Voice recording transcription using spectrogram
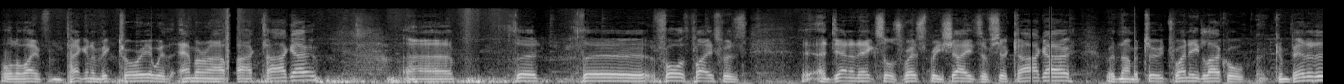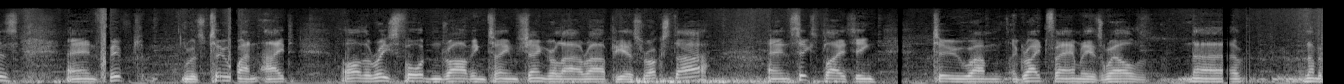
all the way from Pakenham, Victoria, with Amara Park Targo. Uh, third, third, fourth place was uh, Janet Exel's Westbury Shades of Chicago with number 220 local competitors. And fifth was 218 oh, the Reese Forden driving team Shangri-La RPS Rockstar. And sixth placing to um, a great family as well. Uh, number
